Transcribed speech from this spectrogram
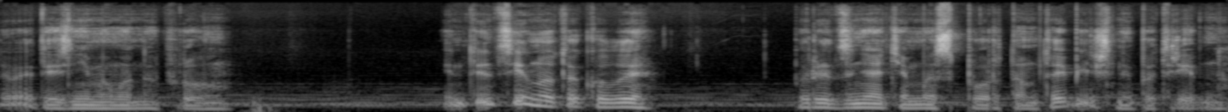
Давайте знімемо напругу. Інтенсивно то коли перед заняттями спортом, та більш не потрібно.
